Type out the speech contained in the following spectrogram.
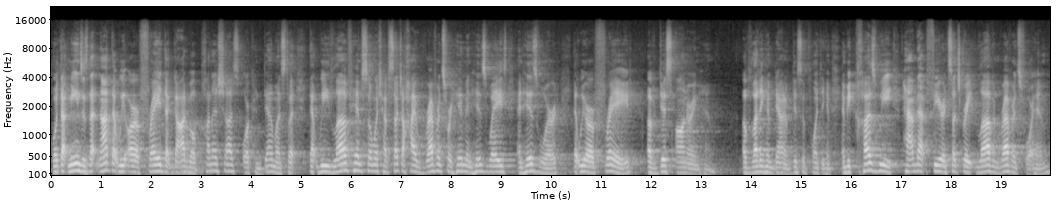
What that means is that not that we are afraid that God will punish us or condemn us, but that we love Him so much, have such a high reverence for Him and His ways and His word, that we are afraid of dishonoring Him, of letting Him down, of disappointing Him. And because we have that fear and such great love and reverence for Him,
